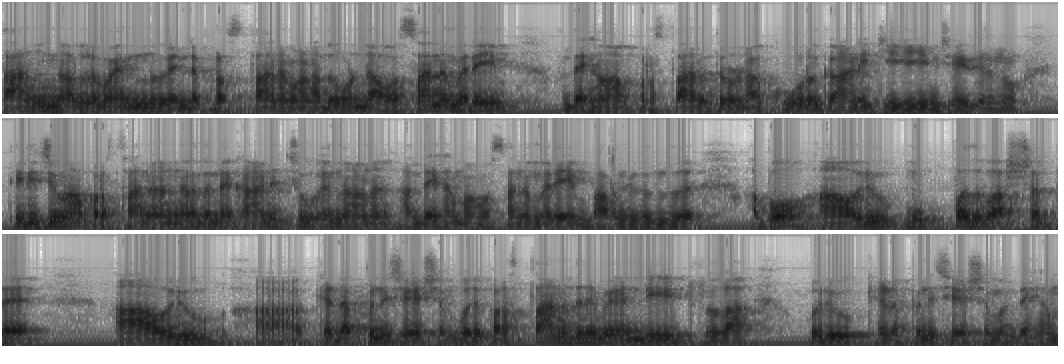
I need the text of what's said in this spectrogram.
താങ്ങും നല്ലമായി നിന്നത് എന്റെ പ്രസ്ഥാനമാണ്. അതുകൊണ്ട് അവസാനം വരെയും അദ്ദേഹം ആ പ്രസ്ഥാനത്തിനോട് ആ കൂറ് കാണിക്കുകയും ചെയ്തിരുന്നു. തിരിച്ചും ആ പ്രസ്ഥാനം അങ്ങനെ തന്നെ കാണിച്ചു എന്നാണ് അദ്ദേഹം അവസാനം വരെയും പറഞ്ഞിരുന്നത്. അപ്പോൾ ആ ഒരു മുപ്പത് വർഷത്തെ ആ ഒരു കിടപ്പിന് ശേഷം ഒരു പ്രസ്ഥാനത്തിന് വേണ്ടിയിട്ടുള്ള ഒരു കിടപ്പിന് ശേഷം അദ്ദേഹം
